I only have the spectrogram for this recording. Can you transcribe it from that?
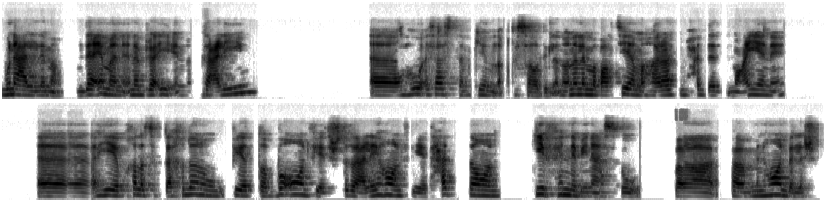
ونعلمها. دائما أنا برأيي إنه التعليم هو أساس التمكين الاقتصادي لأنه أنا لما بعطيها مهارات محددة معينة آه، هي خلص بتاخدهم وفيها تطبقهم فيها تشتغل عليهم فيها تحدثهم كيف هن بيناسبوه. فمن هون بلشت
